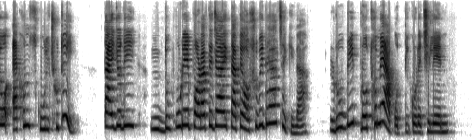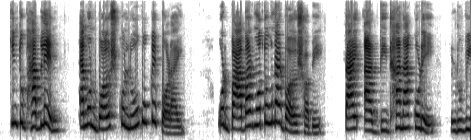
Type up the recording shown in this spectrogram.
তো এখন স্কুল ছুটি, তাই যদি দুপুরে পড়াতে যায় তাতে অসুবিধে আছে কি না? রুবি প্রথমে আপত্তি করেছিলেন, কিন্তু ভাবলেন এমন বয়স্ক লোক ওকে পড়ায়। ওর বাবার মতো উনার বয়স হবে, তাই আর দ্বিধা না করে রুবি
